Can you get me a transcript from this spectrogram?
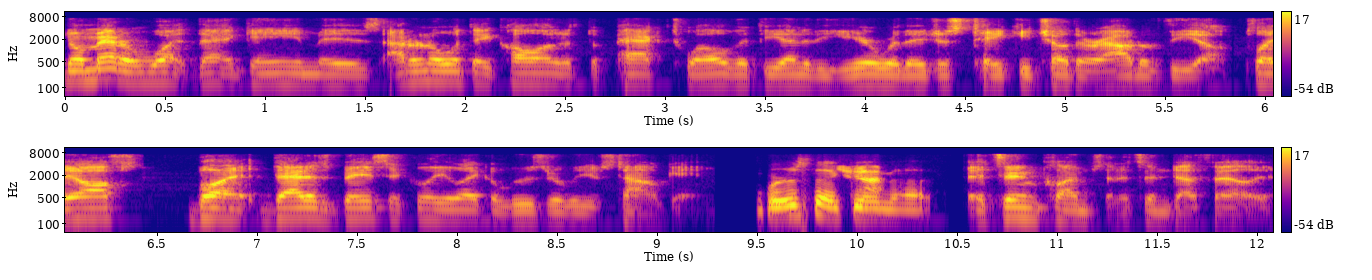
no matter what that game is, I don't know what they call it at the Pac 12 at the end of the year where they just take each other out of the uh, playoffs, but that is basically like a loser leaves town game. Where's that yeah. game at? It's in Clemson. It's in Death Valley.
